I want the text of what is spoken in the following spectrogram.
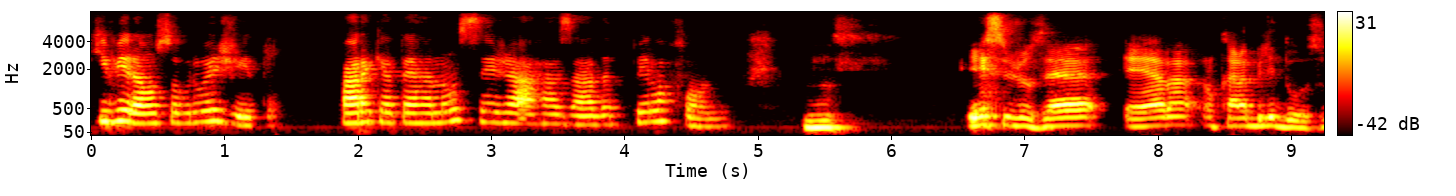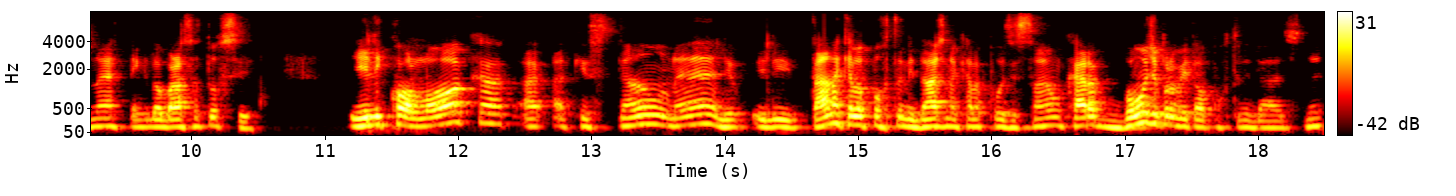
que virão sobre o Egito, para que a terra não seja arrasada pela fome. Hum. Esse José era um cara habilidoso, né? Tem que dobrar essa torcer ele coloca a, a questão, né? Ele está naquela oportunidade, naquela posição, é um cara bom de aproveitar oportunidades, né?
